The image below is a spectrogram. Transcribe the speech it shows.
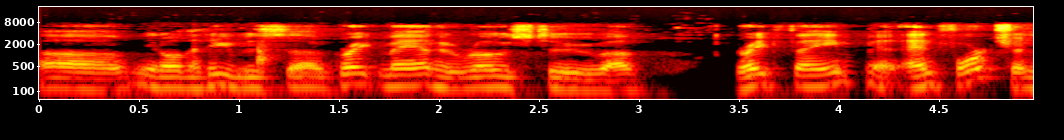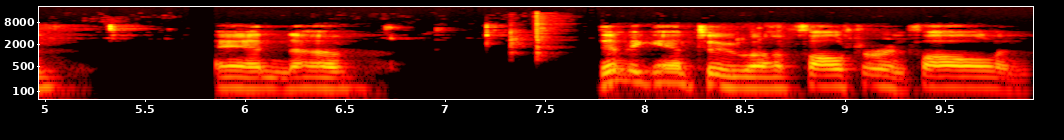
uh, you know, that he was a great man who rose to uh, great fame and fortune, and uh, then began to uh, falter and fall and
